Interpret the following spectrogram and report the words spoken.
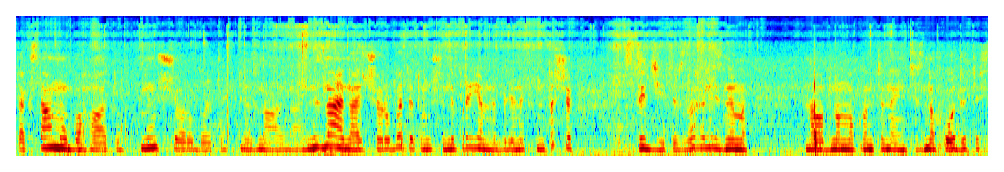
так само багато. Ну що робити? Не знаю навіть. Не знаю навіть, що робити, тому що неприємно біля них не то, що сидіти, взагалі з ними на одному континенті знаходитись.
